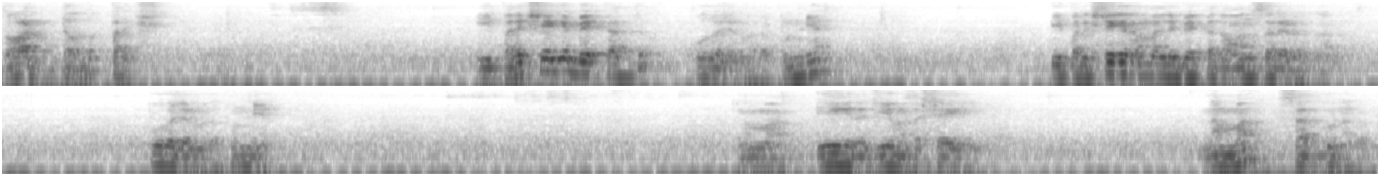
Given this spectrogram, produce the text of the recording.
ದೊಡ್ಡ ಒಂದು ಪರೀಕ್ಷೆ. ಈ ಪರೀಕ್ಷೆಗೆ ಬೇಕಾದ್ದು ಪೂರ್ವಜನ್ಮದ ಪುಣ್ಯ. ಈ ಪರೀಕ್ಷೆಗೆ ನಮ್ಮಲ್ಲಿ ಬೇಕಾದ ಆನ್ಸರ್ ಹೇಳೋದು ನಾನು. ಪೂರ್ವಜನ್ಮದ ಪುಣ್ಯ. ನಮ್ಮ ಈಗಿನ ಜೀವನದ ಶೈಲಿ. ನಮ್ಮ ಸದ್ಗುಣಗಳು.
